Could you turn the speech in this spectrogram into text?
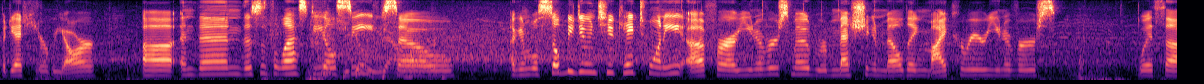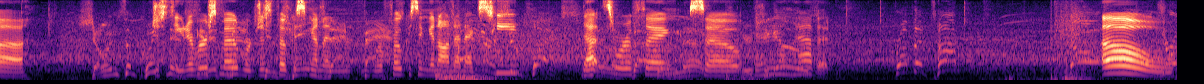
but yet here we are. Uh, and then this is the last DLC, so again, we'll still be doing 2K20 uh, for our Universe Mode. We're meshing and melding my career universe with uh, just quickness, Universe Mode. We're just focusing on an, we're focusing in on NXT, that sort of thing. So there you'll have it. From the top. Oh,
